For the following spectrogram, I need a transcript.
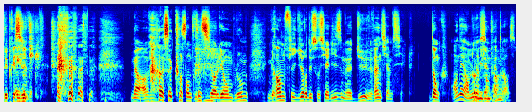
Dépressive. exotiques. non, on va se concentrer sur Léon Blum, grande figure du socialisme du XXe siècle. Donc, on est en Comme Mylène 1914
